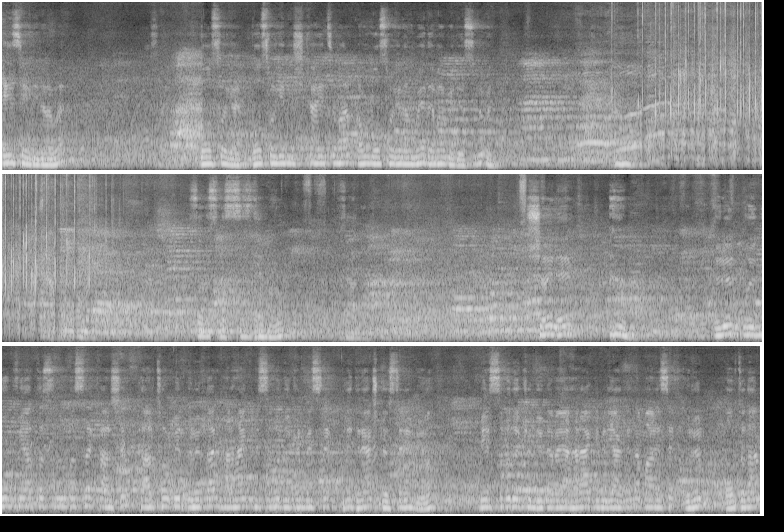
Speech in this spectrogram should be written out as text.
En sevdiğin araba? Volkswagen. Volkswagen'in şikayeti var ama Volkswagen almaya devam ediyorsun değil mi? Soru sırası sizde. Tamam. Güzel. Şöyle, ürün uygun fiyatta sunulmasına karşı karton bir üründen herhangi bir sıvı dökülmesine bile direnç gösteremiyor. Bir sıvı döküldüğünde veya herhangi bir yangında maalesef ürün ortadan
